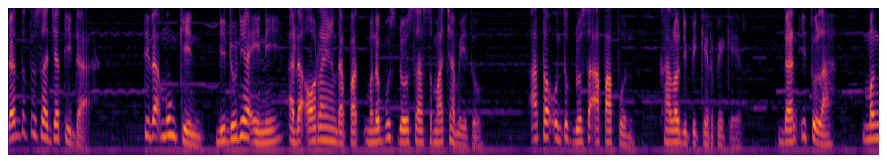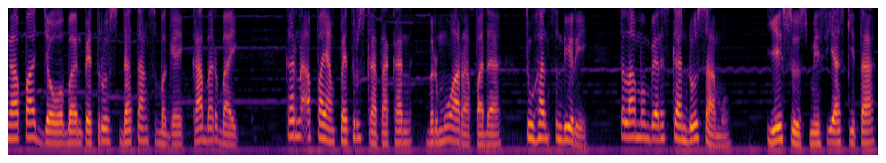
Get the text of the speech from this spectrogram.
dan tentu saja tidak tidak mungkin di dunia ini ada orang yang dapat menebus dosa semacam itu, atau untuk dosa apa pun, kalau dipikir-pikir. Dan itulah mengapa jawaban Petrus datang sebagai kabar baik, karena apa yang Petrus katakan bermuara pada Tuhan sendiri telah membereskan dosamu. Yesus, Mesias kita,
